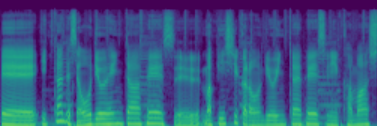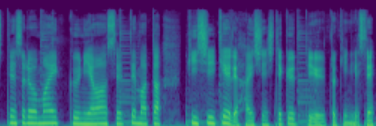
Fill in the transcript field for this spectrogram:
えー一旦ですね、オーディオインターフェース、まあ、PC からオーディオインターフェースにかまして、それをマイクに合わせて、また PCK で配信していくっていう時にですね、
